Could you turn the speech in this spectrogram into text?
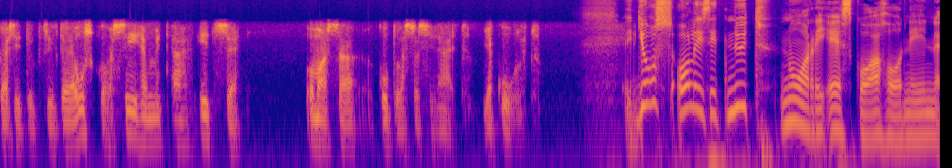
käsityksiltä ja uskoa siihen, mitä itse omassa kuplassasi näet ja kuulet. Jos olisit nyt nuori Esko Aho, niin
